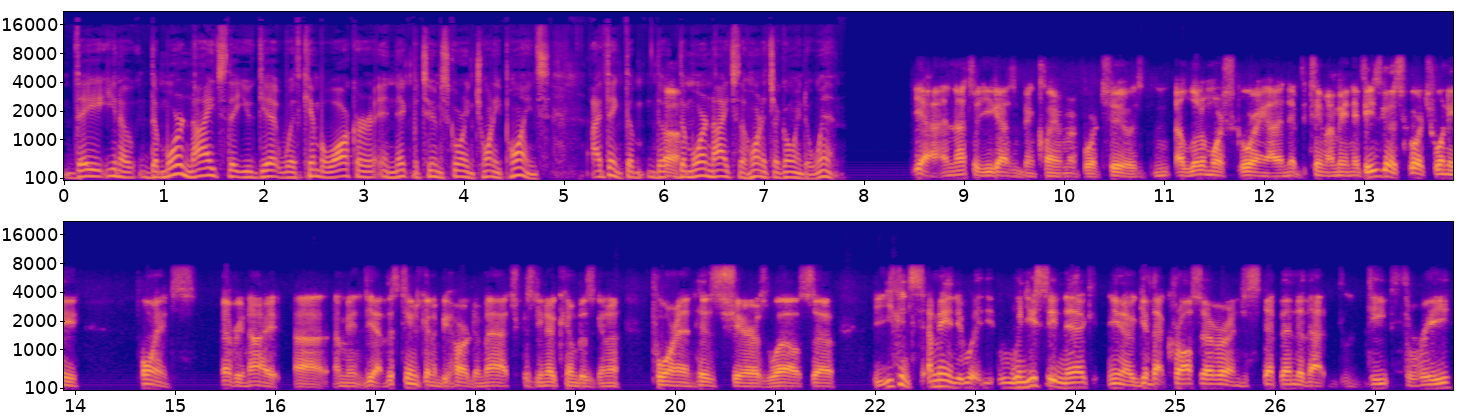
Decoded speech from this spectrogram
they you know the more nights that you get with Kemba Walker and Nick Batum scoring 20 points, I think the the, oh. the more nights the Hornets are going to win. Yeah, and that's what you guys have been clamoring for too is a little more scoring out of Nick team. I mean, if he's going to score 20 points every night, uh, I mean, yeah, this team's going to be hard to match because you know Kemba's going to pour in his share as well. So you can i mean when you see nick you know give that crossover and just step into that deep three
